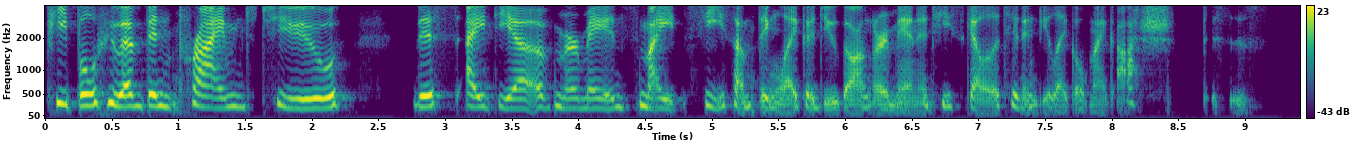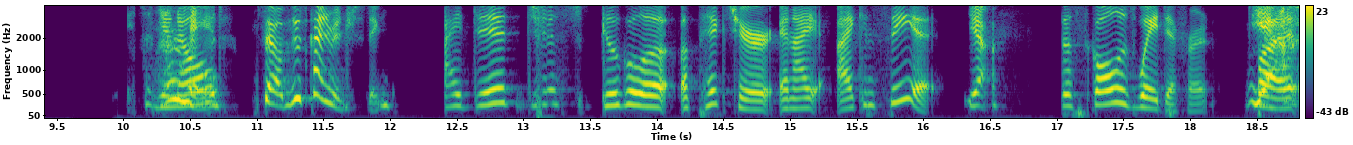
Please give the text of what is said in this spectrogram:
people who have been primed to this idea of mermaids might see something like a dugong or a manatee skeleton and be like, oh my gosh, this is it's a mermaid. You know, so this is kind of interesting. I did just Google a, a picture and I I can see it. Yeah. The skull is way different. Yeah.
